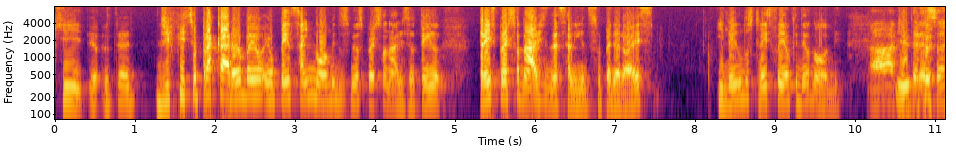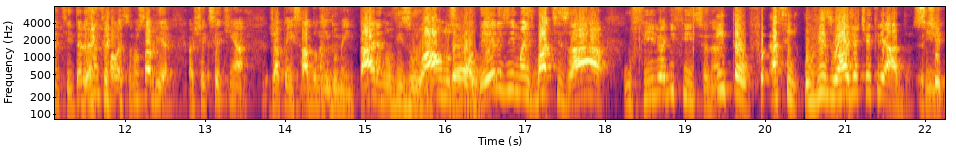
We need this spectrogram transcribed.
que... eu- eu- é difícil pra caramba eu, eu pensar em nome dos meus personagens. Eu tenho três personagens nessa linha de super-heróis e nenhum dos três foi eu que dei o nome. Ah, que interessante. Interessante falar isso. Eu não sabia. Eu achei que você tinha já pensado na indumentária, no visual, nos Então. poderes, e mas batizar o filho é difícil, né? Então, assim, o visual eu já tinha criado. Eu Sim. ti-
